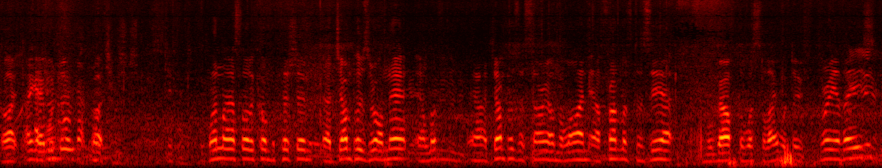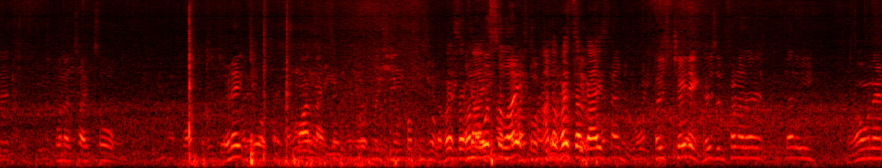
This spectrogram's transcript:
Right, okay, we'll do, right. One last lot of competition. Our jumpers are on that. Our, lift, our jumpers are sorry on the line. Our front lifters there. And we'll go off the whistle. Eh? We'll do three of these. Winner takes all. Ready? On the whistle, eh? On the whistle, guys. Who's cheating? Who's in front of the bloody Ronan.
